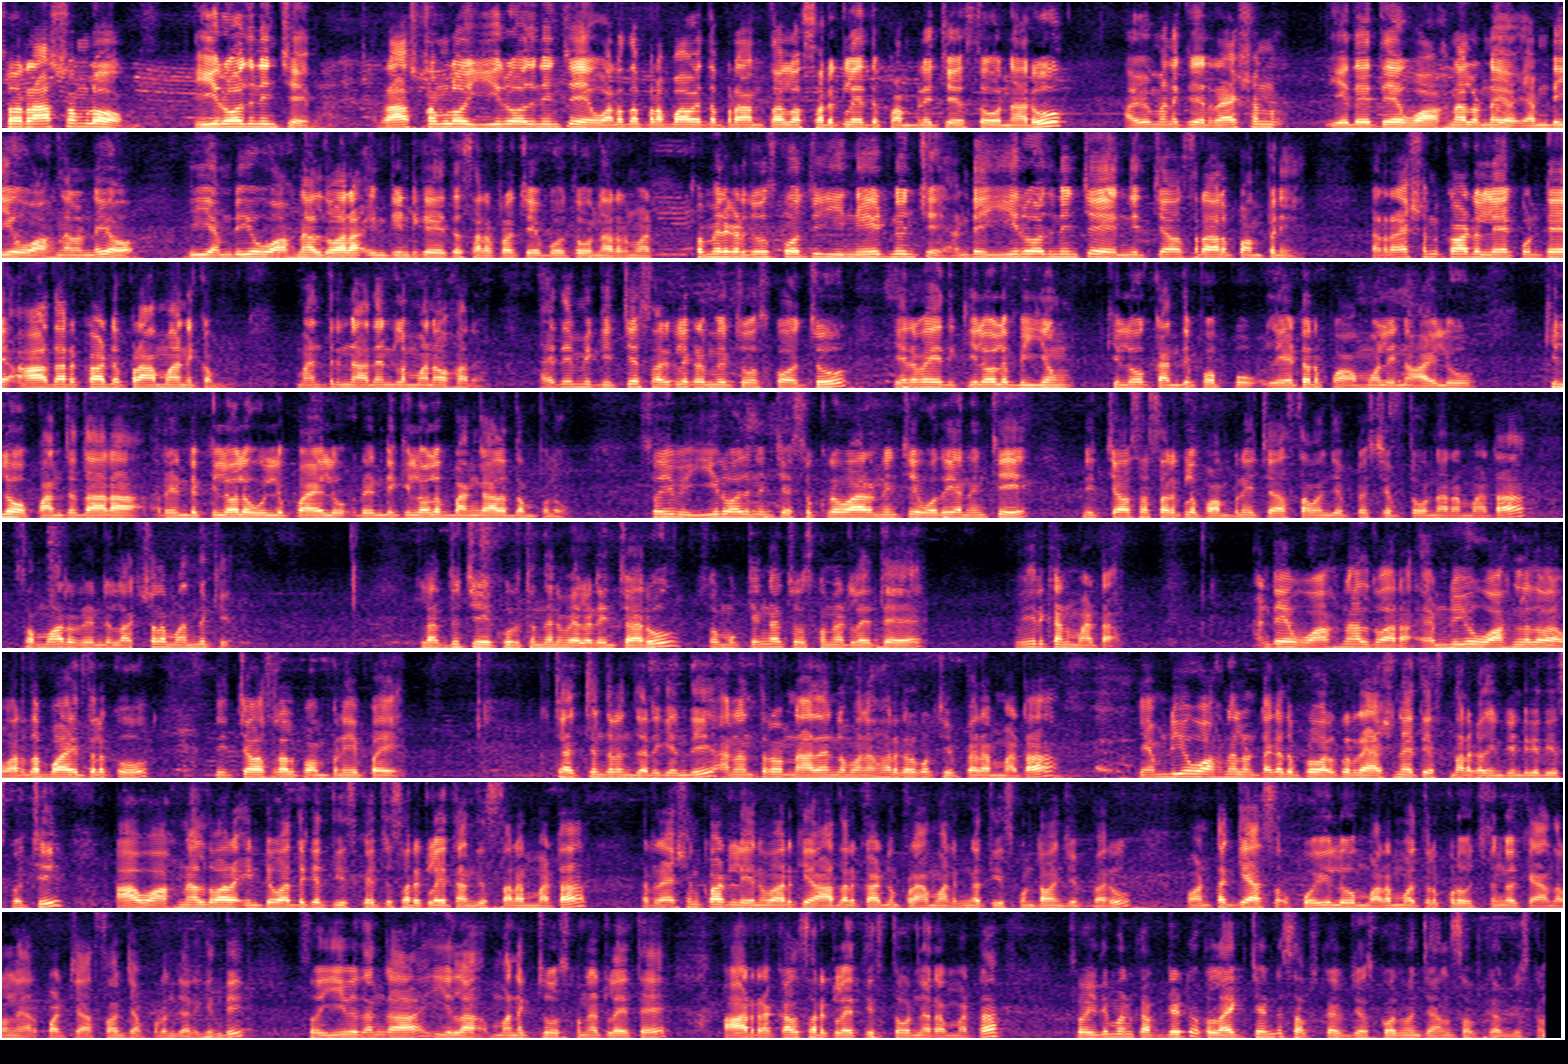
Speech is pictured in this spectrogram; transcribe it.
So రాష్ట్రంలో ఈ రోజు నుంచే రాష్ట్రంలో ఈ రోజు నుంచే వరద ప్రభావిత ప్రాంతాల్లో సరుకులు అయితే పంపిణీ చేస్తూ ఉన్నారు. అవి మనకి రేషన్ ఏదైతే వాహనాలు ఉన్నాయో ఎండియు వాహనాలు ఉన్నాయో ఈ ఎండియు వాహనాల ద్వారా ఇంటింటికి అయితే సరఫరా చేయబోతూ ఉన్నారనమాట సో మీరు ఇక్కడ చూసుకోవచ్చు ఈ నేటి నుంచే అంటే ఈ రోజు నుంచే నిత్యావసరాల పంపిణీ రేషన్ కార్డు లేకుంటే ఆధార్ కార్డు ప్రామాణికం మంత్రి నాదెండ్ల మనోహర్. అయితే మీకు ఇచ్చే సరుకులు ఇక్కడ మీరు చూసుకోవచ్చు ఇరవై ఐదు కిలోల బియ్యం కిలో కందిపప్పు లీటర్ పామోలిన్ ఆయిల్ కిలో పంచదార రెండు కిలోల ఉల్లిపాయలు రెండు కిలోల బంగాళదుంపలు. సో ఇవి ఈ రోజు నుంచే శుక్రవారం నుంచి ఉదయం నుంచి నిత్యావసర సరుకులు పంపిణీ చేస్తామని చెప్పేసి చెప్తూ ఉన్నారన్నమాట. సుమారు రెండు లక్షల మందికి లబ్ధి చేకూరుతుందని వెల్లడించారు. సో ముఖ్యంగా చూసుకున్నట్లయితే వీరికనమాట అంటే వాహనాల ద్వారా ఎండియు వాహనాల ద్వారా వరద బాధితులకు నిత్యావసరాలు పంపిణీపై చర్చించడం జరిగింది. అనంతరం నారాయణ మనోహర్ గారు కూడా చెప్పారన్నమాట. ఎండియు వాహనాలు ఉంటాయి కదా ఇప్పటివరకు రేషన్ అయితే ఇస్తున్నారు కదా ఇంటింటికి తీసుకొచ్చి. ఆ వాహనాల ద్వారా ఇంటి వద్దకే తీసుకొచ్చి సరుకులు అయితే అందిస్తారన్నమాట. రేషన్ కార్డు లేని వారికి ఆధార్ కార్డును ప్రామాణికంగా తీసుకుంటామని చెప్పారు. వంట గ్యాస్ పొయ్యిలు మరమ్మతులు కూడా ఉచితంగా కేంద్రాలను ఏర్పాటు చేస్తామని చెప్పడం జరిగింది. సో ఈ విధంగా ఇలా మనకి చూసుకున్నట్లయితే ఆరు రకాల సరుకులు అయితే ఇస్తూ ఉన్నారన్నమాట. సో ఇది మనకు అప్డేట్. ఒక లైక్ చేయండి సబ్స్క్రైబ్ చేసుకోవద్దు. మన ఛానల్ సబ్స్క్రైబ్ చేసుకోండి.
